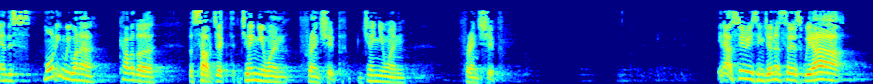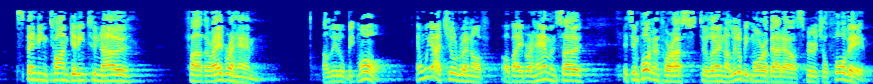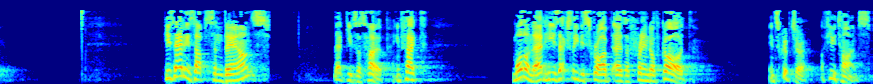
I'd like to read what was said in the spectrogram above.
And this morning we want to cover the, the subject genuine friendship. Genuine friendship. In our series in Genesis, we are spending time getting to know Father Abraham a little bit more. And we are children of, of Abraham, and so it's important for us to learn a little bit more about our spiritual forebear. He's had his ups and downs. That gives us hope. In fact, more than that, he's actually described as a friend of God in Scripture a few times.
